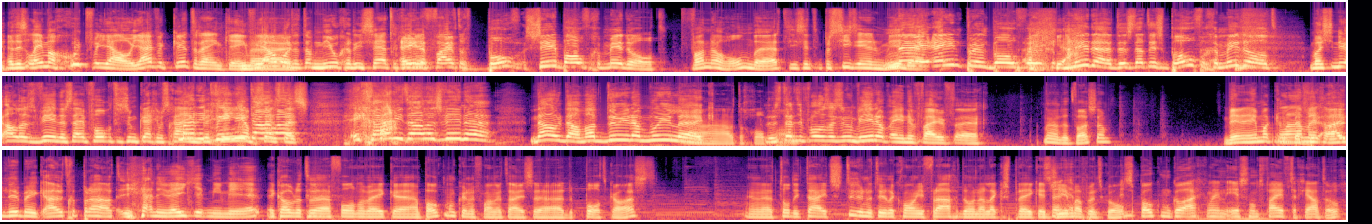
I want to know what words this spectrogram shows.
Het is alleen maar goed voor jou. Jij hebt een kut ranking. Voor jou wordt het opnieuw gereset. Dat je weer 51 boven, zeer boven gemiddeld. Van de 100, die zit precies in het midden. Nee, één punt boven het Ja. midden. Dus dat is boven gemiddeld. Maar als je nu alles wint, dan zijn volgend seizoen krijg je waarschijnlijk... Maar ik begin win je niet op 60. alles. Ik ga niet alles winnen. Nou dan, wat doe je nou moeilijk? Ja, houd toch op, dus dat je volgend seizoen weer op 51. Nou, dat was hem. Ben je er helemaal klaar mee? uit, nu ben ik uitgepraat. Ja, nu weet je het niet meer. Ik hoop dat we volgende week eh, een Pokémon kunnen vangen tijdens eh, de podcast. En eh, tot die tijd stuur natuurlijk gewoon je vragen door naar lekkerspreken.gmail.com. Is Pokémon Go eigenlijk alleen de eerste 150, ja toch?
